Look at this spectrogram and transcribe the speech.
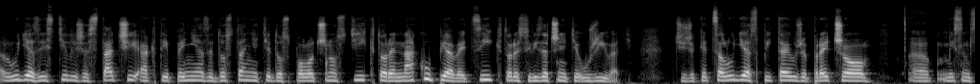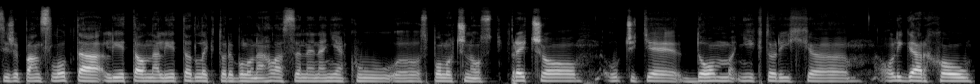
Ľudia zistili, že stačí, ak tie peniaze dostanete do spoločností, ktoré nakúpia veci, ktoré si vy začnete užívať. Čiže keď sa ľudia spýtajú, že prečo myslím si, že pán Slota lietal na lietadle, ktoré bolo nahlásené na nejakú e, spoločnosť. Prečo určite dom niektorých e, oligarchov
